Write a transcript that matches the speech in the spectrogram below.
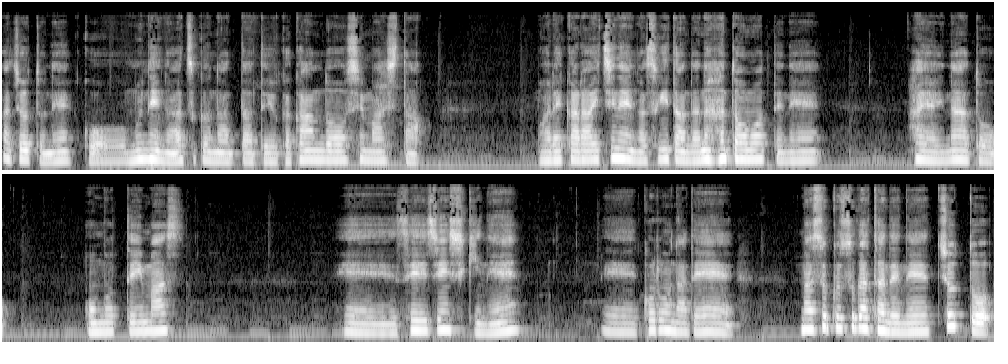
まあ、ちょっとねこう胸が熱くなったというか感動しました。あれから1年が過ぎたんだなと思ってね早いなと思っています。えー、成人式ね、えー、コロナでマスク姿でねちょっと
